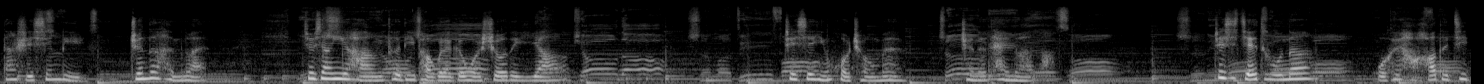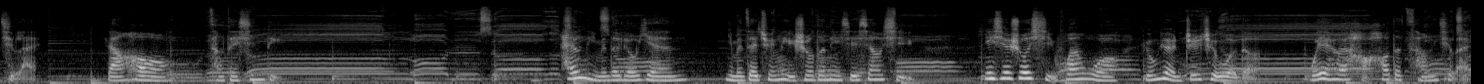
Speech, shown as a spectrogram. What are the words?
当时心里真的很暖，就像一行特地跑过来跟我说的一样。这些萤火虫们真的太暖了。这些截图呢，我会好好的记起来，然后藏在心底。还有你们的留言，你们在群里说的那些消息，那些说喜欢我、永远支持我的，我也会好好的藏起来。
